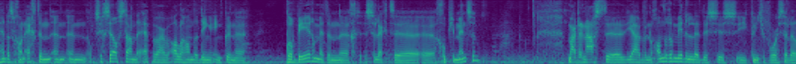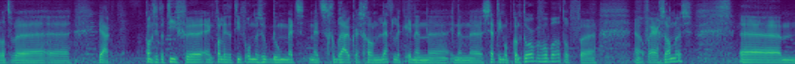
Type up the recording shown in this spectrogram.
Dat is gewoon echt een, een, een op zichzelf staande app waar we allerhande dingen in kunnen proberen met een uh, select uh, groepje mensen. Maar daarnaast ja, hebben we nog andere middelen. Dus, dus je kunt je voorstellen dat we ja, kwantitatief en kwalitatief onderzoek doen met, met gebruikers. Gewoon letterlijk in een, in een setting op kantoor bijvoorbeeld of, of ergens anders. Ehm,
